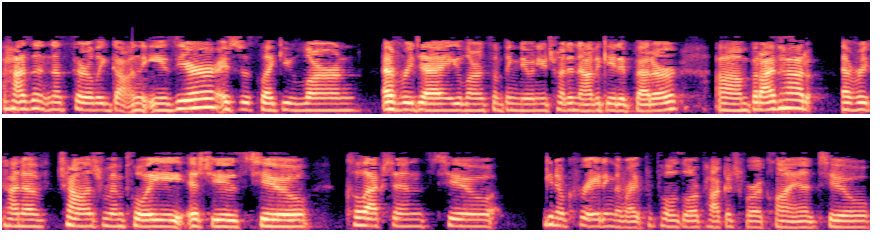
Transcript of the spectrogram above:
hasn't necessarily gotten easier. It's just like you learn every day, you learn something new and you try to navigate it better. Um, but I've had every kind of challenge from employee issues to collections to, you know, creating the right proposal or package for a client to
